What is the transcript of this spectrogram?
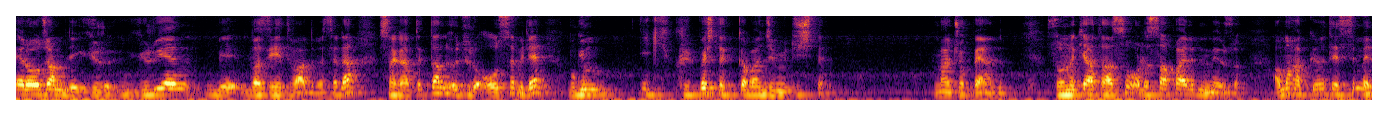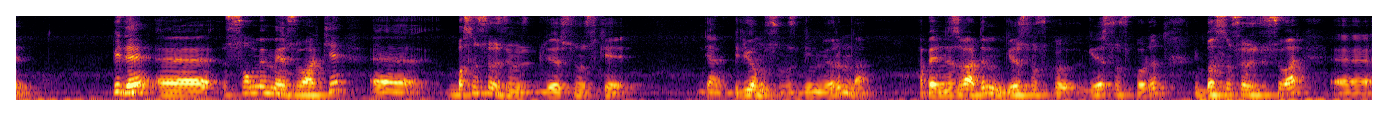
Erol Can bile yürü- yürüyen bir vaziyeti vardı mesela. Sakatlıktan ötürü olsa bile bugün ilk 45 dakika bence müthişti. Ben çok beğendim. Sonraki hatası orası apayrı bir mevzu. Ama hakkını teslim edin. Bir de e, son bir mevzu var ki e, basın sözcüğümüz biliyorsunuz ki yani biliyor musunuz bilmiyorum da haberiniz var değil mi? Giresunspor, Giresunspor'un bir basın sözcüsü var. E,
